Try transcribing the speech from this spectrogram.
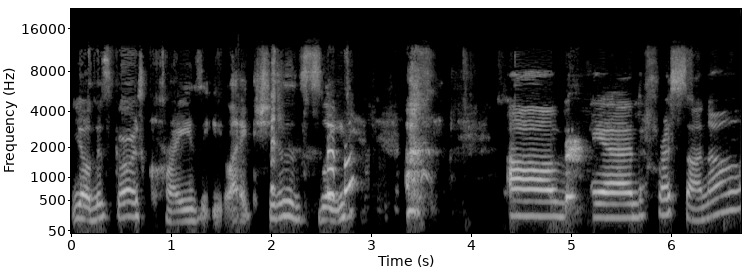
yo, this girl is crazy. Like she doesn't sleep. um, and for Sana,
